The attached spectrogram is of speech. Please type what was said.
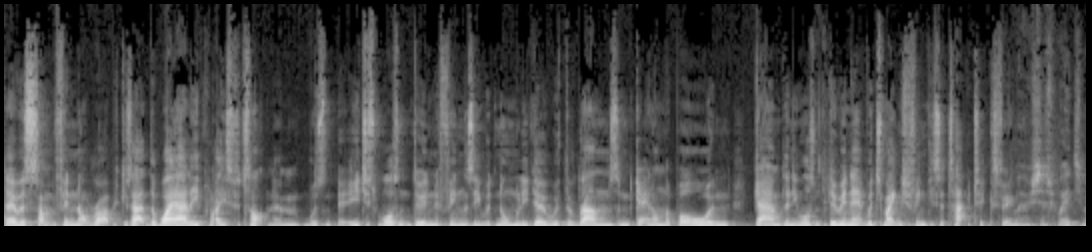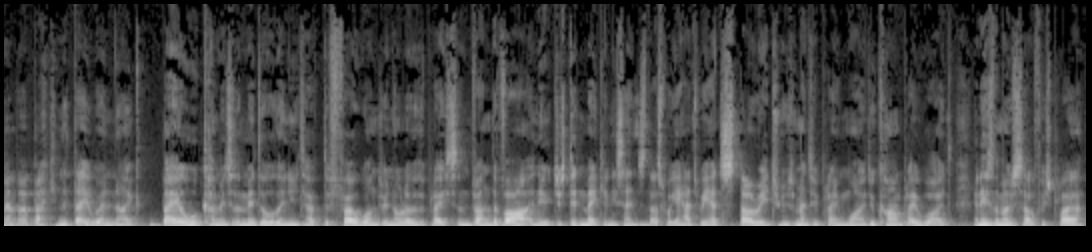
There was something not right because that, the way Alli plays for Tottenham was he just wasn't doing the things he would normally do with the runs and getting on the ball and gambling. He wasn't doing it, which makes you think it's a tactics thing. It was just weird. Do you remember back in the day when like Bale would come into the middle, then you'd have Defoe wandering all over the place and Van der Vaart, and it just didn't make any sense. That's what you had. We had Sturridge, who was meant to be playing wide, who can't play wide, and he's the most selfish player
